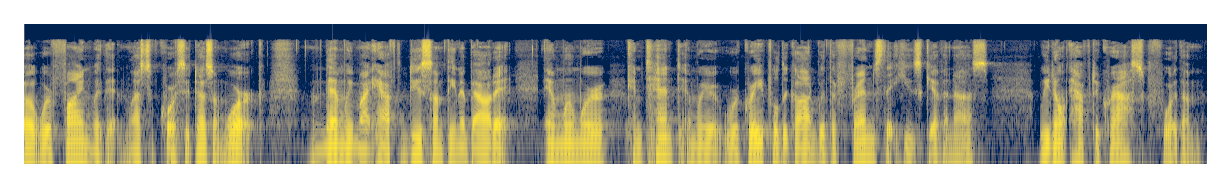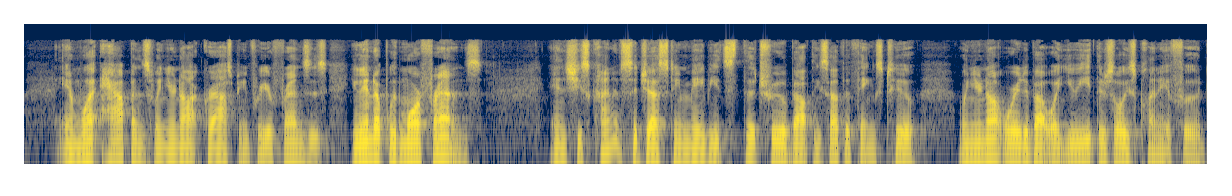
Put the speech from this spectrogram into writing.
uh, we're fine with it, unless, of course, it doesn't work. And then we might have to do something about it. And when we're content and we're, we're grateful to God with the friends that He's given us, we don't have to grasp for them. And what happens when you're not grasping for your friends is you end up with more friends. And she's kind of suggesting maybe it's the true about these other things too. When you're not worried about what you eat, there's always plenty of food.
